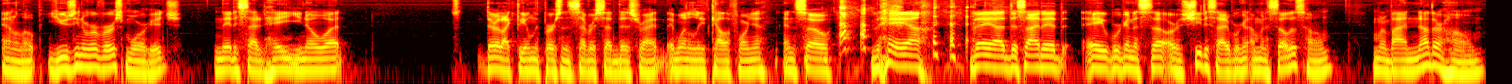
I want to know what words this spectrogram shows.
Antelope using a reverse mortgage, and they decided, hey, you know what? They're like the only person that's ever said this, right? They want to leave California, and so they uh, they uh, decided, hey, we're gonna sell, or she decided, we're gonna, I'm gonna sell this home. I'm gonna buy another home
